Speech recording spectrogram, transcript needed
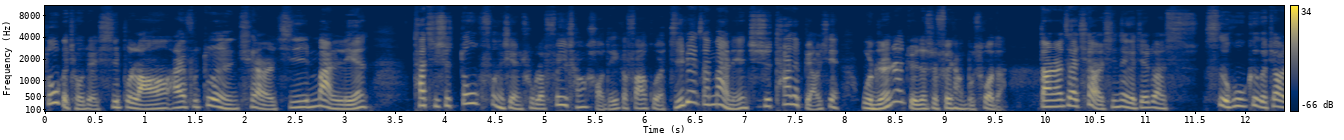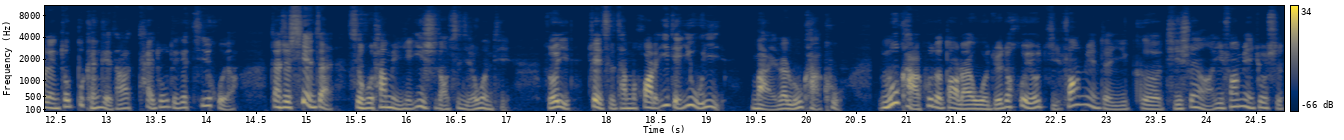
多个球队，西布朗、埃弗顿、切尔西、曼联。他其实都奉献出了非常好的一个发挥，即便在曼联，其实他的表现我仍然觉得是非常不错的。当然，在切尔西那个阶段，似乎各个教练都不肯给他太多的一个机会啊。但是现在似乎他们已经意识到自己的问题，所以这次他们花了一点一五亿买了卢卡库。卢卡库的到来，我觉得会有几方面的一个提升啊。一方面就是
